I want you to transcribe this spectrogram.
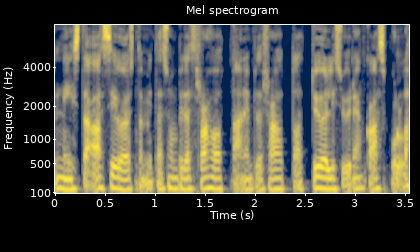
niistä asioista, mitä sun pitäisi rahoittaa, niin pitäisi rahoittaa työllisyyden kasvulla.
